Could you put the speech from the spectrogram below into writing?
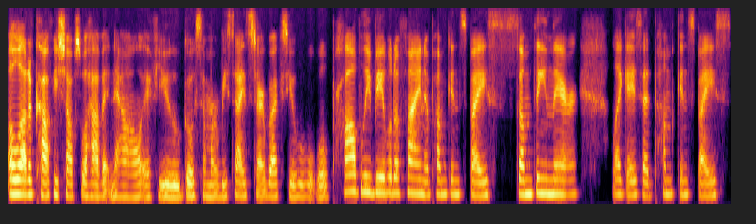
a lot of coffee shops will have it now. If you go somewhere besides Starbucks, you will probably be able to find a pumpkin spice something there. Like I said, pumpkin spice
